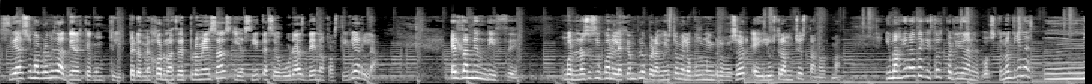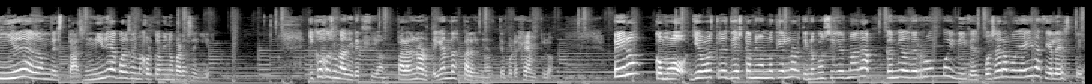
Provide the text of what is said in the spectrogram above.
Si haces una promesa, la tienes que cumplir, pero mejor no hacer promesas y así te aseguras de no fastidiarla. Él también dice, bueno, no sé si pone el ejemplo, pero a mí esto me lo puso mi profesor e ilustra mucho esta norma. Imagínate que estás perdida en el bosque, no tienes ni idea de dónde estás, ni idea cuál es el mejor camino para seguir. Y coges una dirección, para el norte, y andas para el norte, por ejemplo. Pero como llevas tres días caminando hacia el norte y no consigues nada, cambias de rumbo y dices, pues ahora voy a ir hacia el este.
